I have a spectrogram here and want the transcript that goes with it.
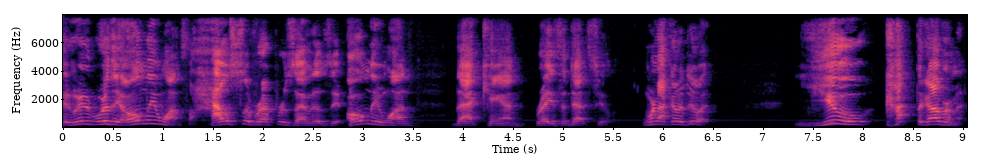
we're the only ones, the House of Representatives, the only one that can raise the debt ceiling. We're not going to do it. You cut the government.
